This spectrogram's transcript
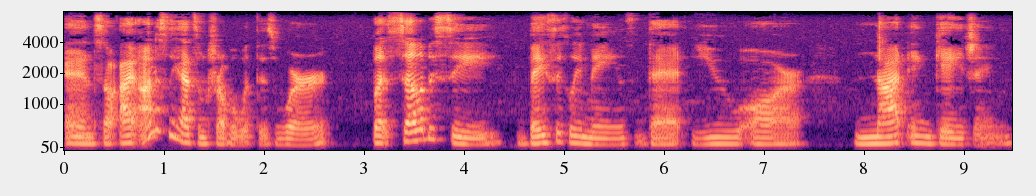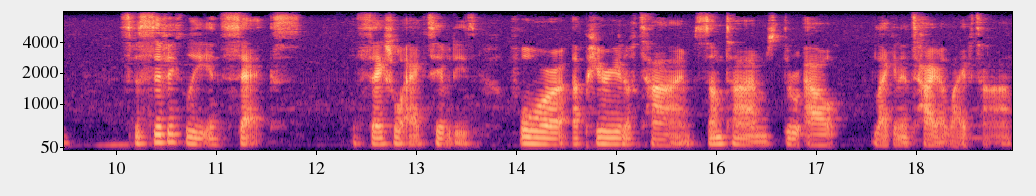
And so I honestly had some trouble with this word, but celibacy basically means that you are not engaging specifically in sex, sexual activities for a period of time, sometimes throughout like an entire lifetime.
